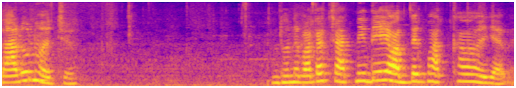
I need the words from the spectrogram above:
দারুণ হয়েছে। ধনে পাতার চাটনি দিয়ে অর্ধেক ভাত খাওয়া হয়ে যাবে।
